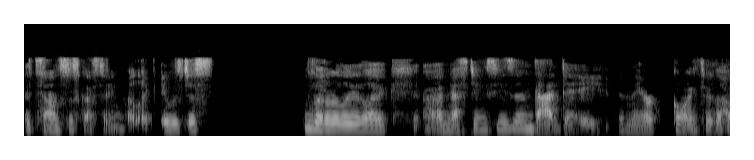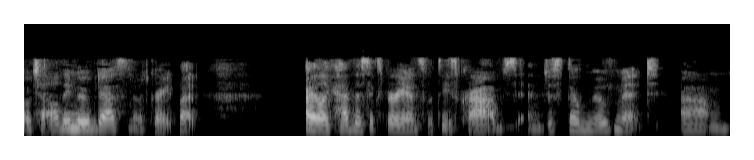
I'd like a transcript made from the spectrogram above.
It sounds disgusting, but like it was just literally like uh, nesting season that day, and they were going through the hotel. They moved us, and it was great, but I like had this experience with these crabs, and just their movement um,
